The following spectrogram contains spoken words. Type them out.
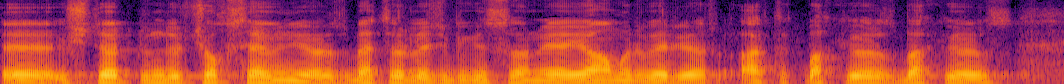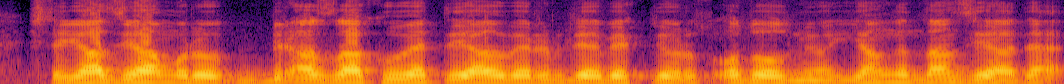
e, 3-4 gündür çok seviniyoruz. Meteoroloji bir gün sonraya yağmur veriyor. Artık bakıyoruz bakıyoruz. İşte yaz yağmuru biraz daha kuvvetli yağ verir diye bekliyoruz. O da olmuyor. Yangından ziyade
